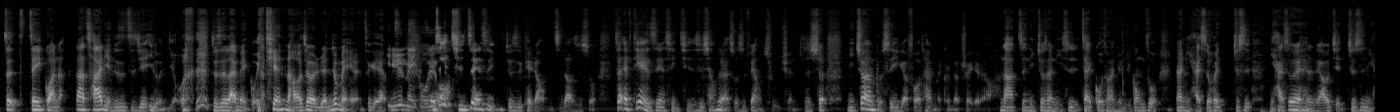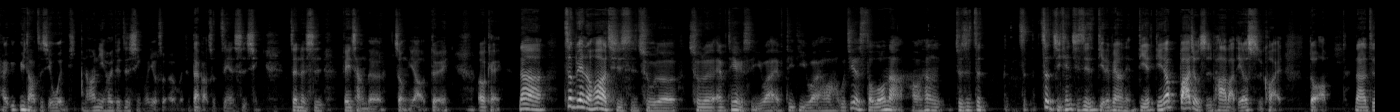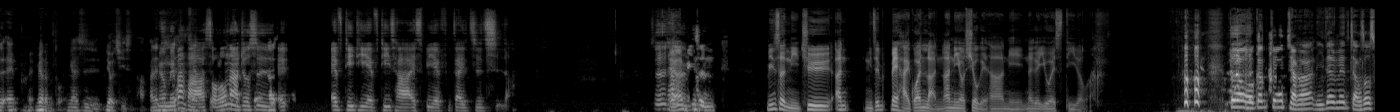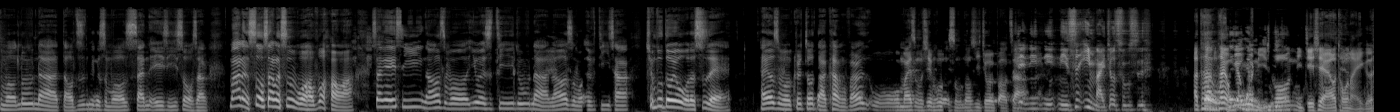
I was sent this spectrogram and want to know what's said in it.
这这一关了，那差一点就是直接一轮游了，就是来美国一天，然后就人就没了这个样子。一日美国游。可是其实这件事情就是可以让我们知道，是说在 FTX 这件事情其实是相对来说是非常除权，就是说你虽然不是一个 full time 的 crypto trader 啊，那整体就算你是在国土安全局工作，那你还是会就是你还是会很了解，就是你还遇遇到这些问题，然后你也会对这新闻有所耳闻，就代表说这件事情真的是非常的重要。对，OK，那。这边的话，其实除了除了 FTX 以外，FTT 以外的话，我记得 Solana 好像就是这这这几天其实也是跌的非常难，跌跌到八九十趴吧，跌到十块都啊。那这哎没有那么多，应该是六七十趴，反正没有没办法，Solana 就是 FTT、FT 叉 SBF 在支持啊。这是他们 Vincent，Vincent，你去按你这被海关拦，那你有秀给他你那个 UST 的吗？对啊，我刚就要讲啊，你在那边讲说什么 Luna 导致那个什么三 AC 受伤，妈的，受伤的是我好不好啊？三 AC，然后什么 UST Luna，然后什么 FT 叉，全部都有我的事哎，还有什么 Crypto.com，反正我我买什么现货什么东西就会爆炸。你你你是一买就出事啊？他他有没有问你说你接下来要投哪一个？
